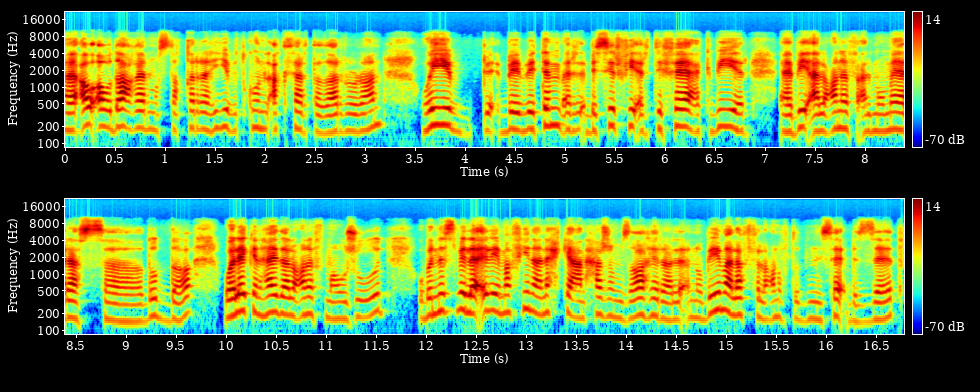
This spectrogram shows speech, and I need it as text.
أو أوضاع غير مستقرة هي بتكون الأكثر تضررا وهي بيتم بصير في ارتفاع كبير آه، بالعنف الممارس آه، ضدها. ولكن هذا العنف موجود. وبالنسبة لإلي ما فينا نحكي عن حجم ظاهرة لأنه بملف العنف ضد النساء بالذات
